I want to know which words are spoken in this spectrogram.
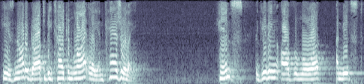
He is not a God to be taken lightly and casually. Hence, the giving of the law amidst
